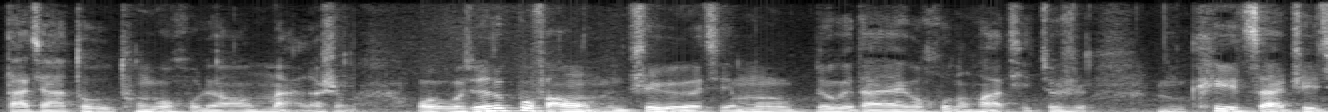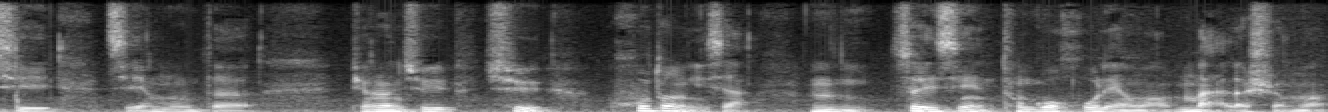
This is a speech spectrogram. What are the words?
大家都通过互联网买了什么。我我觉得不妨我们这个节目留给大家一个互动话题，就是你可以在这期节目的评论区去互动一下，你最近通过互联网买了什么，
